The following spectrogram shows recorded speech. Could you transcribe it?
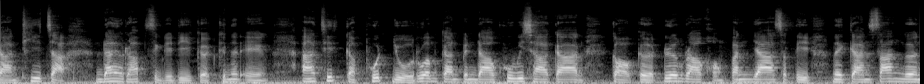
การที่จะได้รับสิ่งดีๆ เกิดขึ้นนั่นเอง อาทิตย์กับพุธอยู่ร่วมกันเป็นดาวคู่วิชาการ ก่อเกิดเรื่องราวของปัญญาสติในการสร้างเงิน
